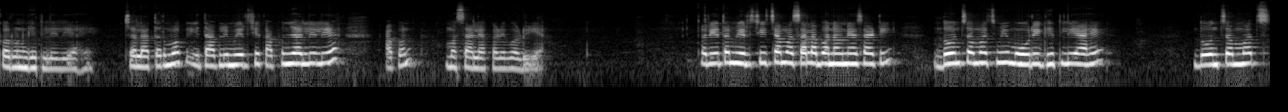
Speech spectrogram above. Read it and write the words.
करून घेतलेली आहे. चला तर मग इथं आपली मिरची कापून झालेली आहे. आपण मसाल्याकडे वळूया. तर इथं मिरचीचा मसाला बनवण्यासाठी दोन चम्मच मी मोहरी घेतली आहे. दोन चम्मच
